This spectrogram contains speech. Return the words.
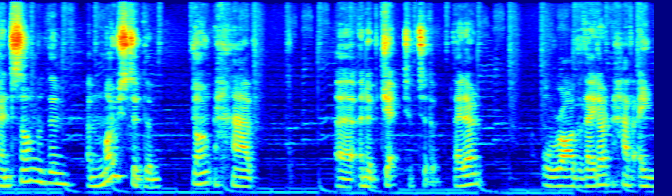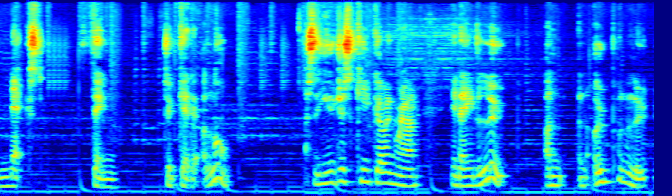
and some of them, and most of them, don't have uh, an objective to them. They don't, or rather, they don't have a next thing to get it along. So you just keep going around in a loop, an, an open loop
